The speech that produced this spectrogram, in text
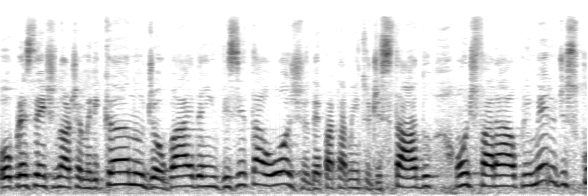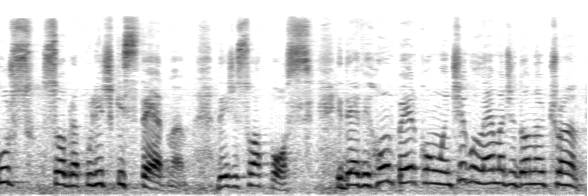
O presidente norte-americano Joe Biden visita hoje o Departamento de Estado, onde fará o primeiro discurso sobre a política externa desde sua posse e deve romper com o antigo lema de Donald Trump:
